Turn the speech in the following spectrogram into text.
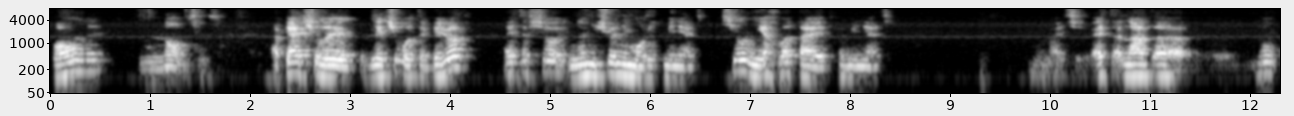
полный нонсенс. Опять человек для чего-то берет это все, но ничего не может менять. Сил не хватает поменять. Понимаете? Это надо, ну,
